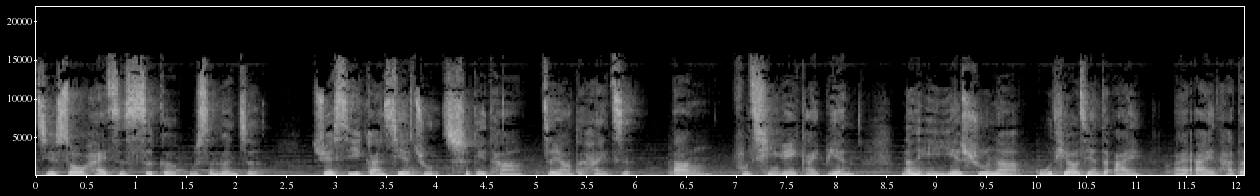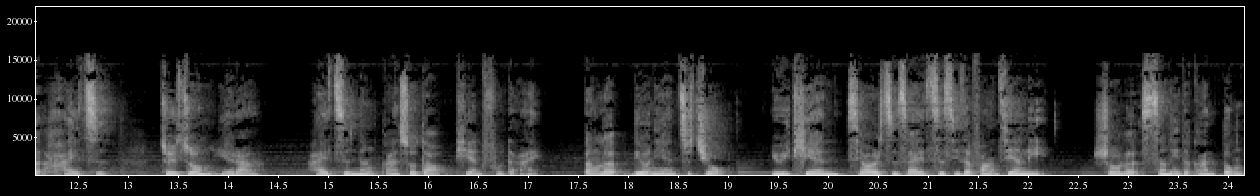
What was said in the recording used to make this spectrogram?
接受孩子是个无神论者，学习感谢主赐给他这样的孩子。当父亲愿意改变，能以耶稣那无条件的爱来爱他的孩子，最终也让孩子能感受到天父的爱。等了六年之久，有一天，小儿子在自己的房间里受了圣灵的感动，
